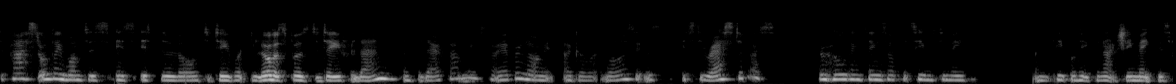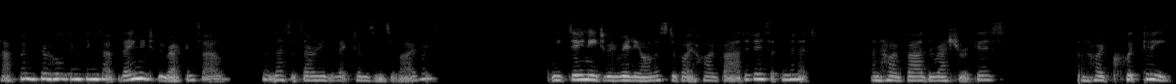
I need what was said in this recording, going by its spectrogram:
the past. All they want is is is the law to do what the law is supposed to do for them and for their families however long ago it was. It was it's the rest of us who are holding things up it seems to me and the people who can actually make this happen, who are holding things up, they need to be reconciled, not necessarily the victims and survivors. We do need to be really honest about how bad it is at the minute and how bad the rhetoric is and how quickly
